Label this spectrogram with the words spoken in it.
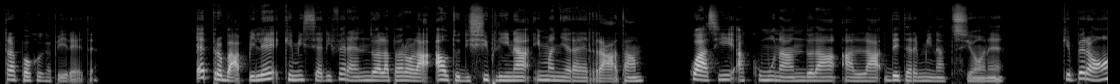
tra poco capirete. È probabile che mi stia riferendo alla parola autodisciplina in maniera errata, quasi accomunandola alla determinazione, che però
